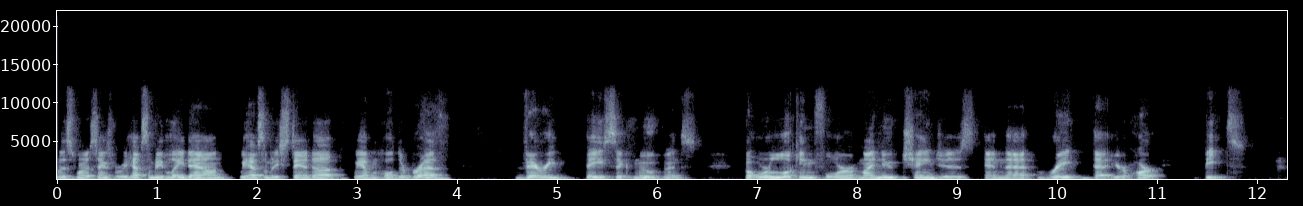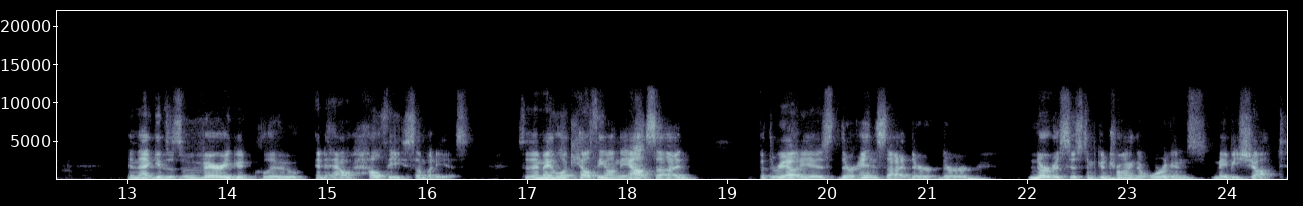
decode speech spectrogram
that's one of those things where we have somebody lay down, we have somebody stand up, we have them hold their breath, very basic movements, but we're looking for minute changes in that rate that your heart beats. And that gives us a very good clue into how healthy somebody is. So they may look healthy on the outside, but the reality is they're inside, their, their nervous system controlling their organs may be shocked.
